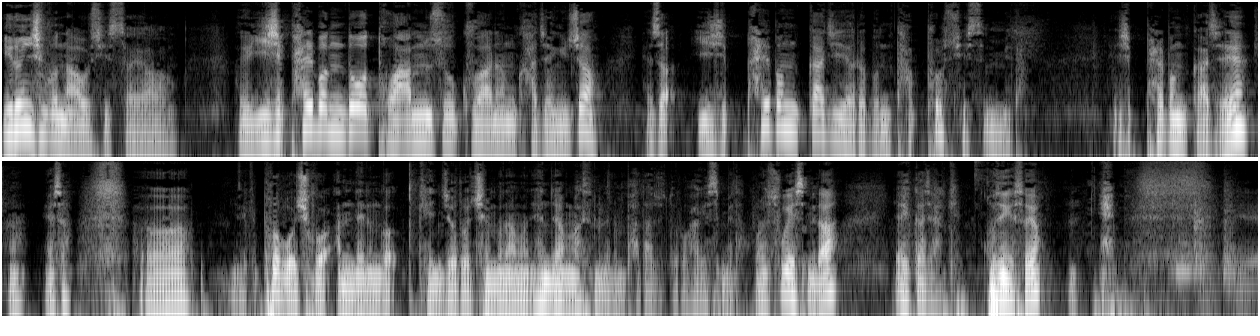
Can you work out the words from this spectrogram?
이런 식으로 나올 수 있어요. 28번도 도함수 구하는 과정이죠? 그래서 28번까지 여러분 다 풀 수 있습니다. 28번까지 해서 어, 이렇게 풀어보시고 안 되는 거 개인적으로 질문하면 현장 학생들은 받아주도록 하겠습니다. 오늘 수고했습니다. 여기까지 할게요. 고생했어요. 예.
